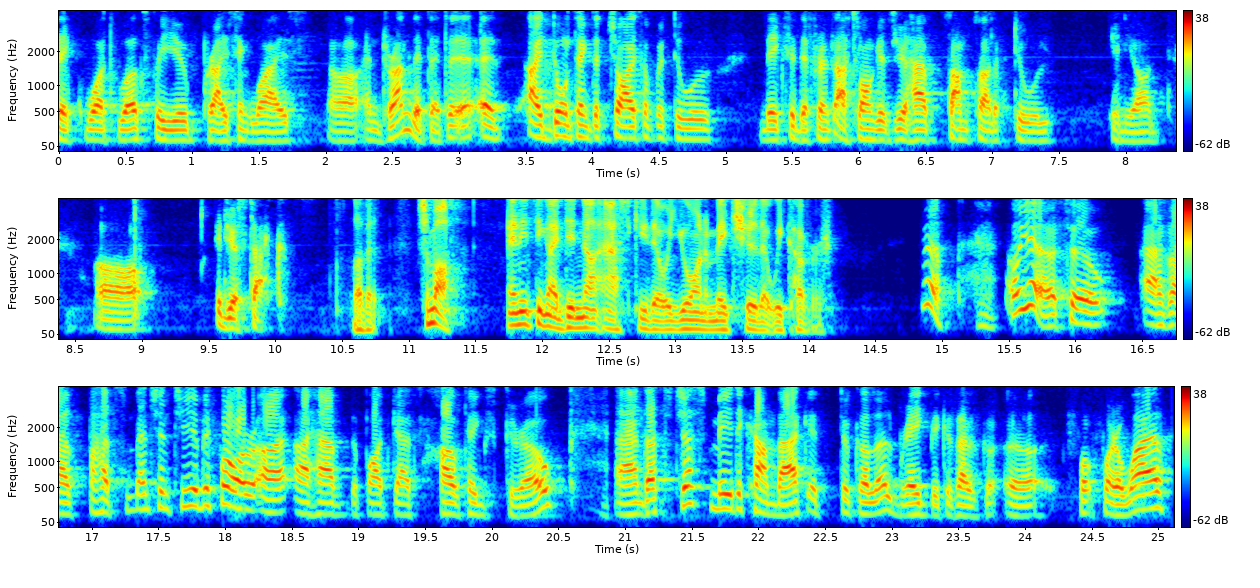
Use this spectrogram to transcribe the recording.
pick what works for you pricing wise uh, and run with it. Uh, I don't think the choice of a tool makes a difference as long as you have some sort of tool in your uh, in your stack. Love it, Shamanth. Anything I did not ask you though, you want to make sure that we cover? Yeah. Oh yeah. So as I've perhaps mentioned to you before, uh, I have the podcast How Things Grow, and that's just made a comeback. It took a little break because I was uh, for for a while,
